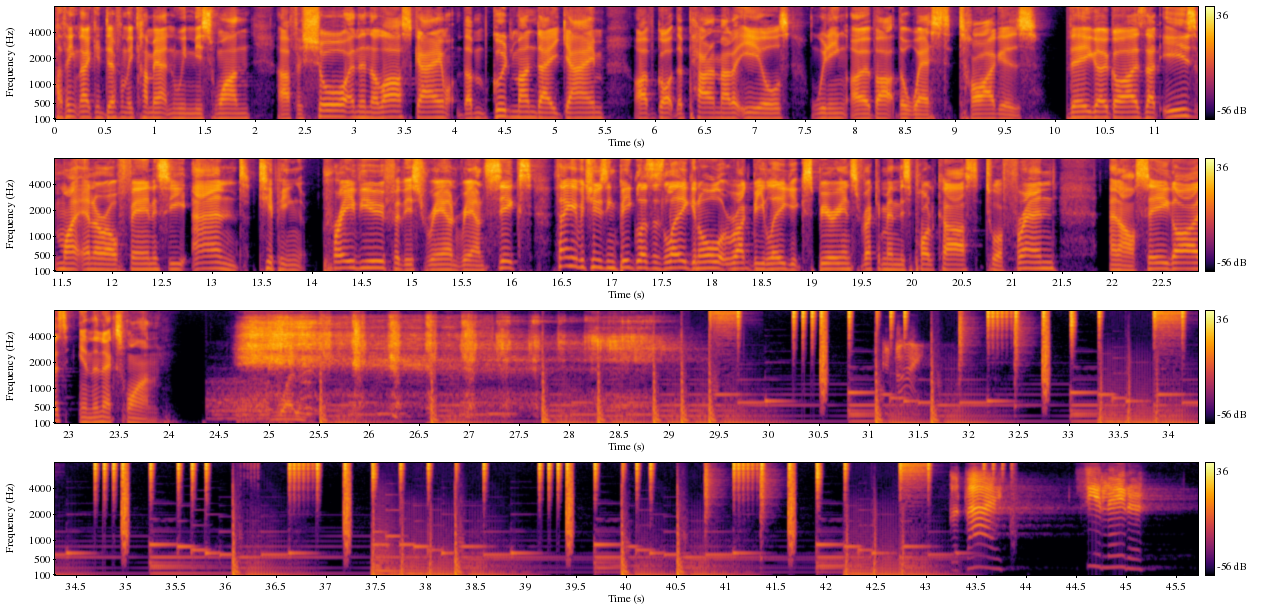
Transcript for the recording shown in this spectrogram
I think they can definitely come out and win this one uh, for sure. And then the last game, the good Monday game, I've got the Parramatta Eels winning over the West Tigers. There you go, guys. That is my NRL fantasy and tipping preview for this round, round six. Thank you for choosing Big Les's League and all rugby league experience. Recommend this podcast to a friend, and I'll see you guys in the next one. Whoa.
